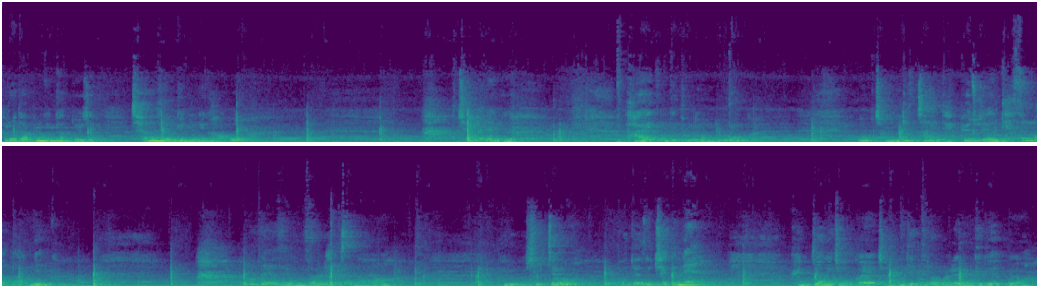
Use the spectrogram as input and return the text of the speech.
그러다 보니까 또 이제 자연스럽게 눈이 가고 최근에 그 바이든 대통령도 어, 전기차의 대표 주자인 테슬라가 아닌 포드에서 연설을 했잖아요. 그리고 실제로 포드에서 최근에 굉장히 저가의 전기 트럭을 내놓기도 했고요.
